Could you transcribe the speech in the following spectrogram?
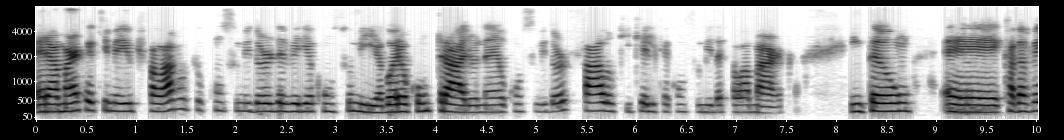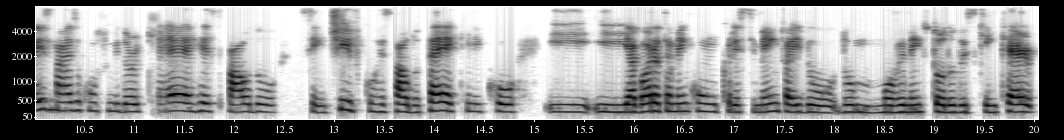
era a marca que meio que falava o que o consumidor deveria consumir. Agora é o contrário, né? O consumidor fala o que, que ele quer consumir daquela marca. Então, é, cada vez mais o consumidor quer respaldo científico, respaldo técnico, e, e, agora também com o crescimento aí do, do movimento todo do skincare,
